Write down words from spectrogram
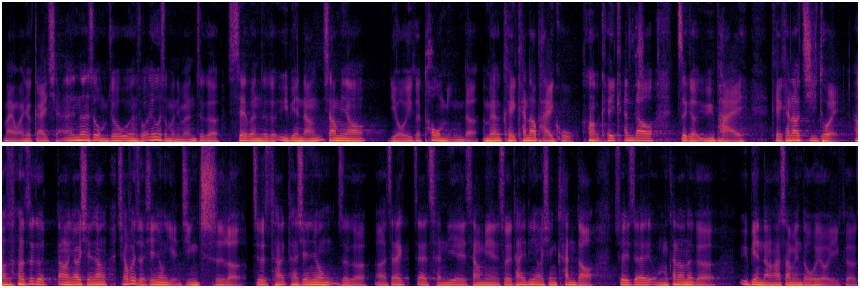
买完就盖起来。哎，那时候我们就问说，哎，为什么你们这个 Seven 这个预便当上面要？有一个透明的，没有可以看到排骨，可以看到这个鱼排，可以看到鸡腿。他说这个当然要先让消费者先用眼睛吃了，就是他他先用这个呃在在陈列上面，所以他一定要先看到，所以在我们看到那个。预便当它上面都会有一个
